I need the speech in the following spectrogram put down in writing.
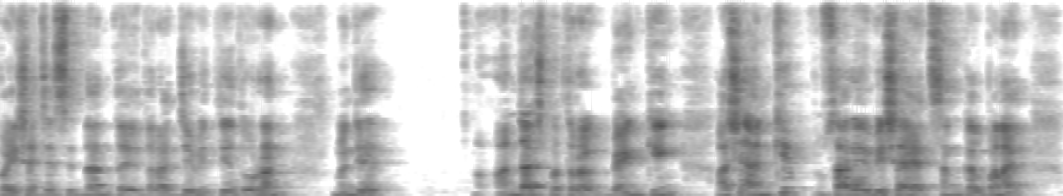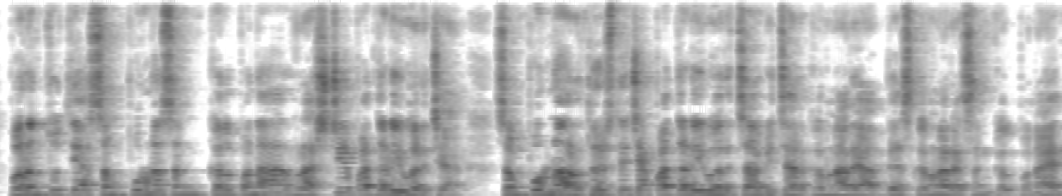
पैशाचे सिद्धांत आहेत राज्य वित्तीय धोरण म्हणजे अंदाजपत्रक बँकिंग असे आणखी सारे विषय आहेत संकल्पना आहेत. परंतु त्या संपूर्ण संकल्पना राष्ट्रीय पातळीवरच्या संपूर्ण अर्थव्यवस्थेच्या पातळीवरचा विचार करणाऱ्या अभ्यास करणाऱ्या संकल्पना आहेत.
